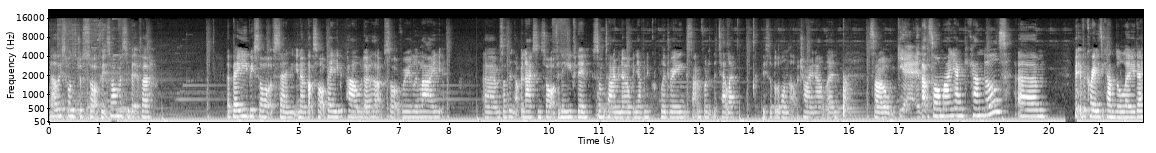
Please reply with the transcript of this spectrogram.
Now this one's just sort of, it's almost a bit of a a baby sort of scent, you know, that sort of baby powder, that's sort of really light. Um, so I think that'd be nice in sort of an evening, sometime, you know, when you're having a couple of drinks, sat in front of the telly. This will be the one that I'll be trying out then. So yeah, that's all my Yankee candles. Um, bit of a crazy candle lady.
